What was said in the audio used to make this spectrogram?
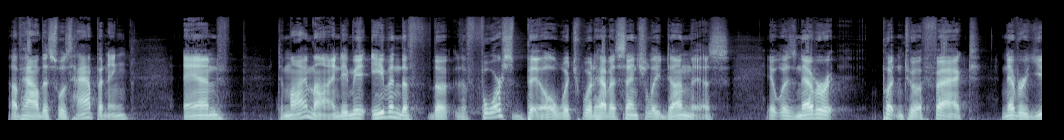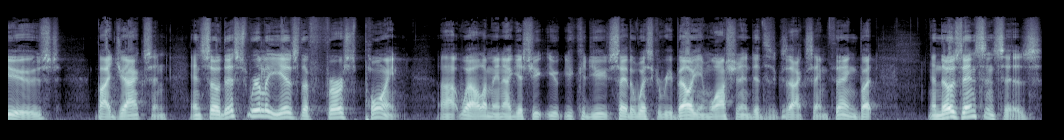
of how this was happening, and to my mind, even the, the the force bill, which would have essentially done this, it was never put into effect, never used by Jackson. And so this really is the first point. Uh, well, I mean, I guess you, you, you could use, say the Whiskey Rebellion. Washington did this exact same thing. But in those instances,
